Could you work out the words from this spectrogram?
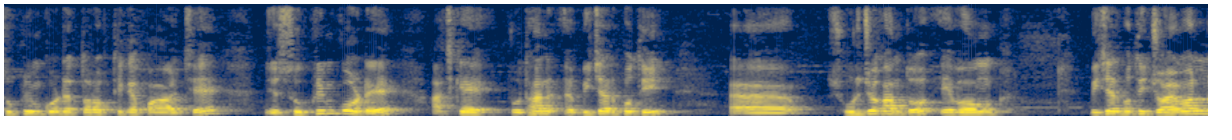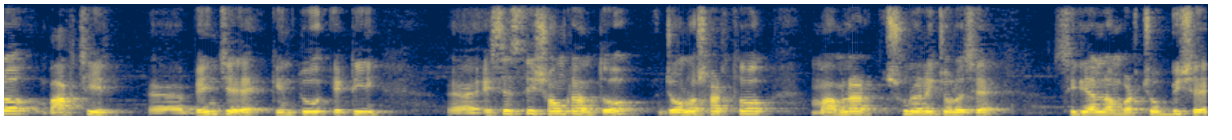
সুপ্রিম কোর্টের তরফ থেকে পাওয়া যাচ্ছে যে, সুপ্রিম কোর্টে আজকে প্রধান বিচারপতি সূর্যকান্ত এবং বিচারপতি জয়মাল্য বাগচির বেঞ্চে কিন্তু একটি এসএসসি সংক্রান্ত জনস্বার্থ মামলার শুনানি চলেছে। সিরিয়াল নাম্বার চব্বিশে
